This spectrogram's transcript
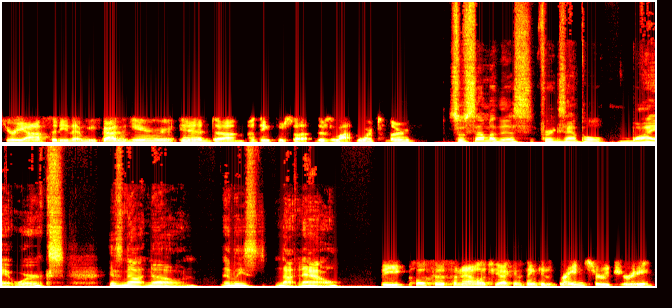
curiosity that we've gotten here, and um, I think there's a there's a lot more to learn. So some of this, for example, why it works, is not known, at least not now. The closest analogy I can think is brain surgery.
